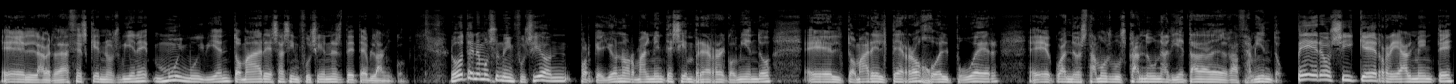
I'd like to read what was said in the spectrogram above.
eh, la verdad es que nos viene muy, muy bien tomar esas infusiones de té blanco. Luego tenemos una infusión, porque yo normalmente siempre recomiendo el tomar el té rojo, el puer, eh, cuando estamos buscando una dieta de adelgazamiento. Pero sí que realmente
